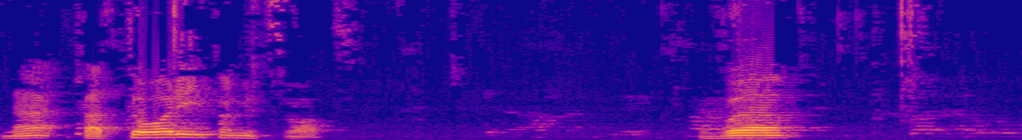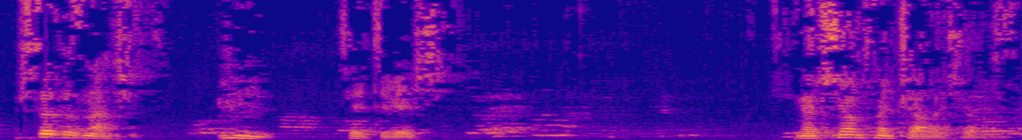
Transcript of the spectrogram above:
на, по Торе и по митцвот. В... Что это значит? Все эти вещи. Начнем сначала еще раз.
